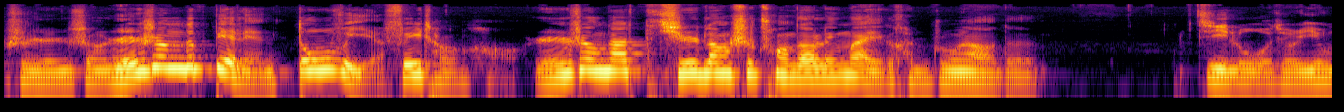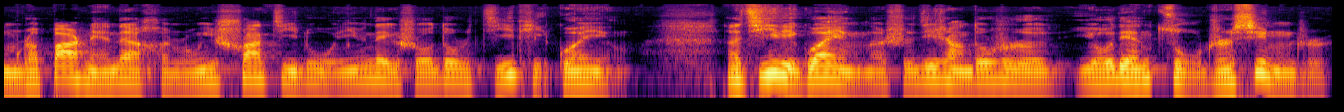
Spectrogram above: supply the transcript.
是人生，人生跟变脸都也非常好。人生他其实当时创造另外一个很重要的。记录就是因为我们知道八十年代很容易刷记录，因为那个时候都是集体观影。那集体观影呢，实际上都是有点组织性质，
